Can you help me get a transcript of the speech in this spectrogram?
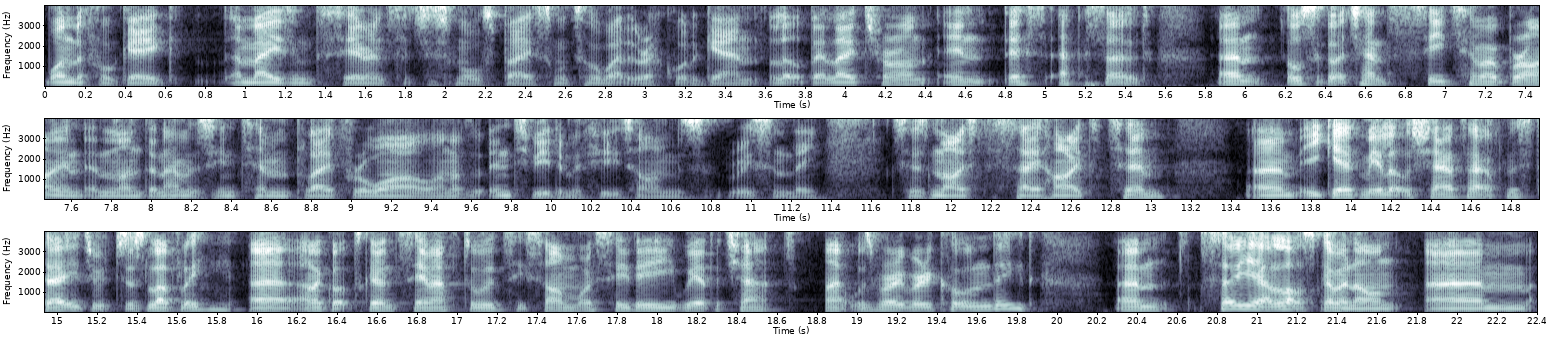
wonderful gig. Amazing to see her in such a small space. And we'll talk about the record again a little bit later on in this episode. Um, also got a chance to see Tim O'Brien in London. I haven't seen Tim play for a while, and I've interviewed him a few times recently. So it was nice to say hi to Tim. Um, he gave me a little shout out from the stage, which was lovely. Uh, and I got to go and see him afterwards. He signed my CD. We had a chat. That was very, very cool indeed. Um, so yeah, lots going on. Um,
